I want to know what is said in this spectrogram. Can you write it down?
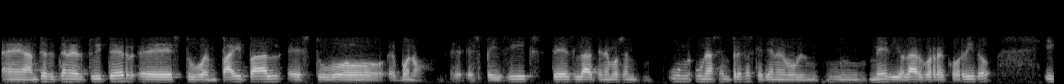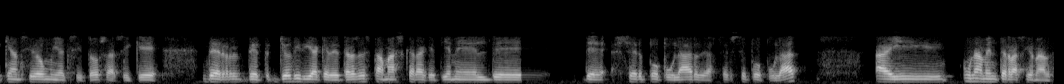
antes de tener Twitter, estuvo en PayPal, estuvo, bueno, SpaceX, Tesla, tenemos unas empresas que tienen un medio largo recorrido y que han sido muy exitosas. Así que yo diría que detrás de esta máscara que tiene el de, de ser popular, de hacerse popular, hay una mente racional.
